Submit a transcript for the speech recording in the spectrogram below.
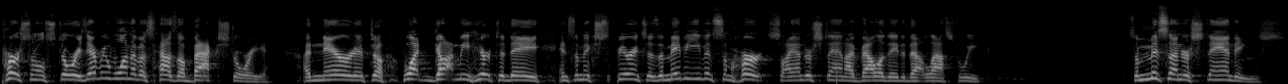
personal stories. Every one of us has a backstory, a narrative to what got me here today, and some experiences, and maybe even some hurts. I understand, I validated that last week. Some misunderstandings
